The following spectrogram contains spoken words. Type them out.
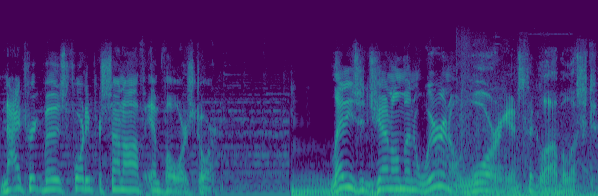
Nitric Boost, 40% off, InfoWar store. Ladies and gentlemen, we're in a war against the globalist,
